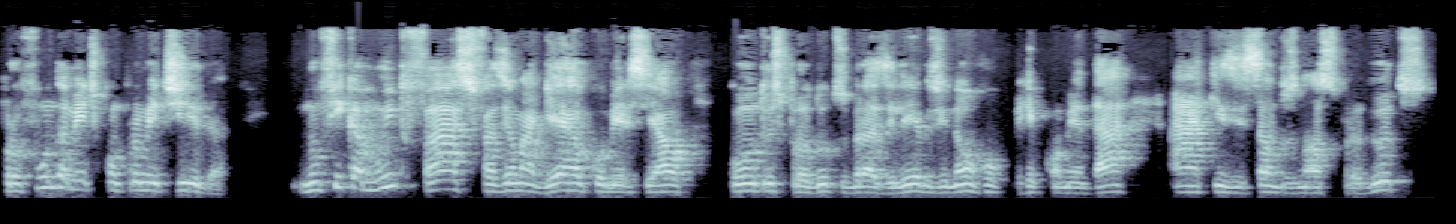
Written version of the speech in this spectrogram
profundamente comprometida, não fica muito fácil fazer uma guerra comercial contra os produtos brasileiros e não recomendar a aquisição dos nossos produtos?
